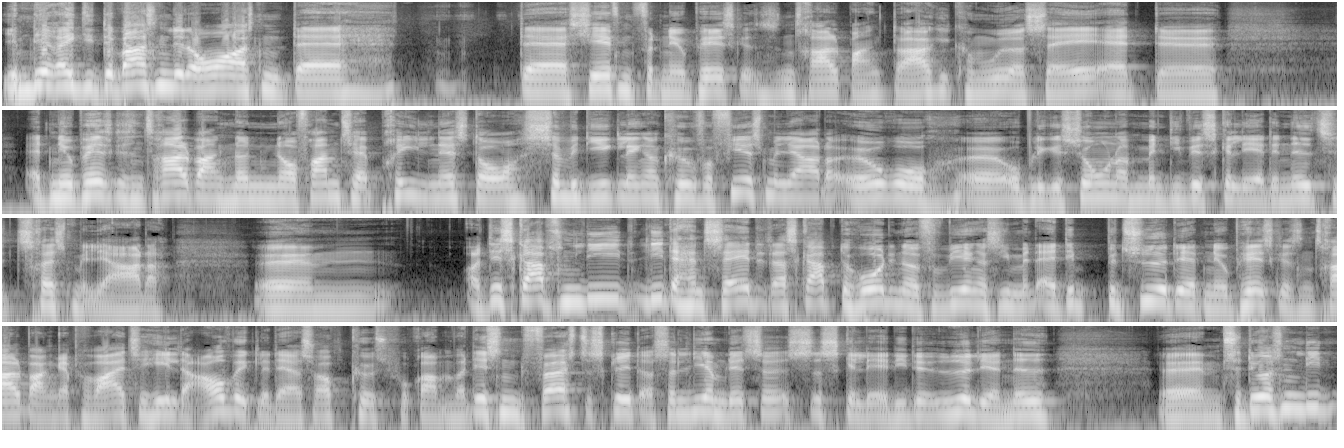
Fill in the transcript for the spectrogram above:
Jamen det er rigtigt, det var sådan lidt overraskende, da, da chefen for den europæiske centralbank, Draghi, kom ud og sagde, at, øh, at den europæiske centralbank, når de når frem til april næste år, så vil de ikke længere købe for 80 milliarder euro øh, obligationer, men de vil skalere det ned til 60 milliarder. Øh, og det skabte sådan lige, lige da han sagde det, der skabte hurtigt noget forvirring at sige, men er det betyder det, at den europæiske centralbank er på vej til helt at afvikle deres opkøbsprogram? Og det er sådan første skridt, og så lige om lidt, så, så skal de det yderligere ned. Øhm, så det var sådan lige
